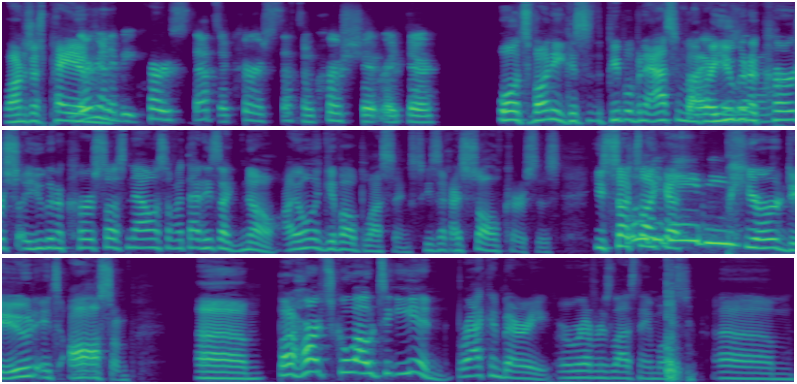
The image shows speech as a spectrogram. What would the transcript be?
Why don't just pay him? They're gonna be cursed. That's a curse. That's some curse shit right there. Well, it's funny because people have been asking him, like, "Are you gonna ass. curse? Are you gonna curse us now and stuff like that?" He's like, "No, I only give out blessings." He's like, "I solve curses." He's such like at a baby. pure dude. It's awesome. Um, but hearts go out to Ian Brackenbury or whatever his last name was. Um,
